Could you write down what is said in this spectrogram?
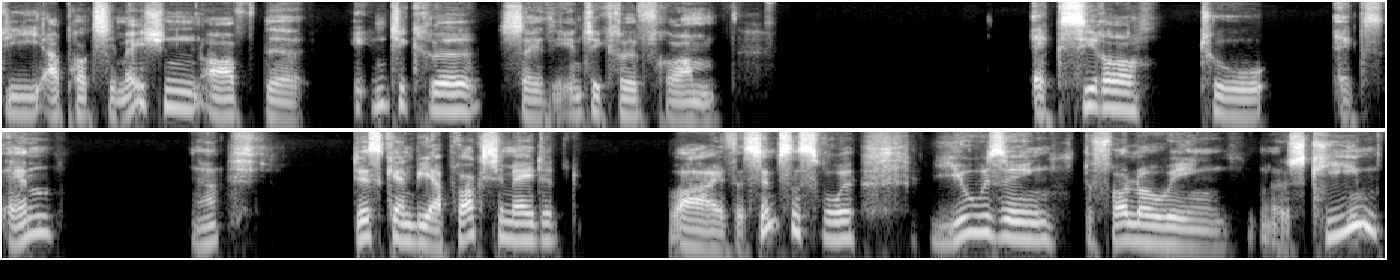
the approximation of the integral, say the integral from x0 to xm, yeah, this can be approximated by the Simpsons rule using the following uh, scheme.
